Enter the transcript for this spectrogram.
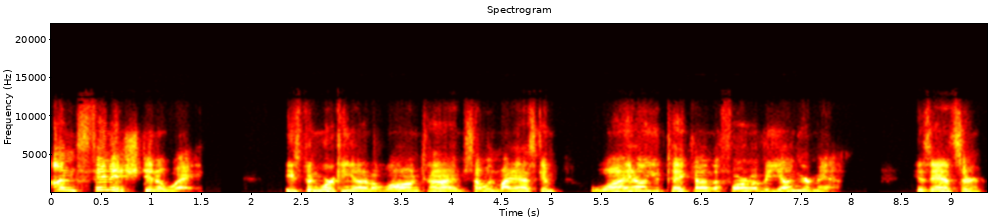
unfinished in a way. He's been working on it a long time. Someone might ask him, "Why don't you take on the form of a younger man?" His answer,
